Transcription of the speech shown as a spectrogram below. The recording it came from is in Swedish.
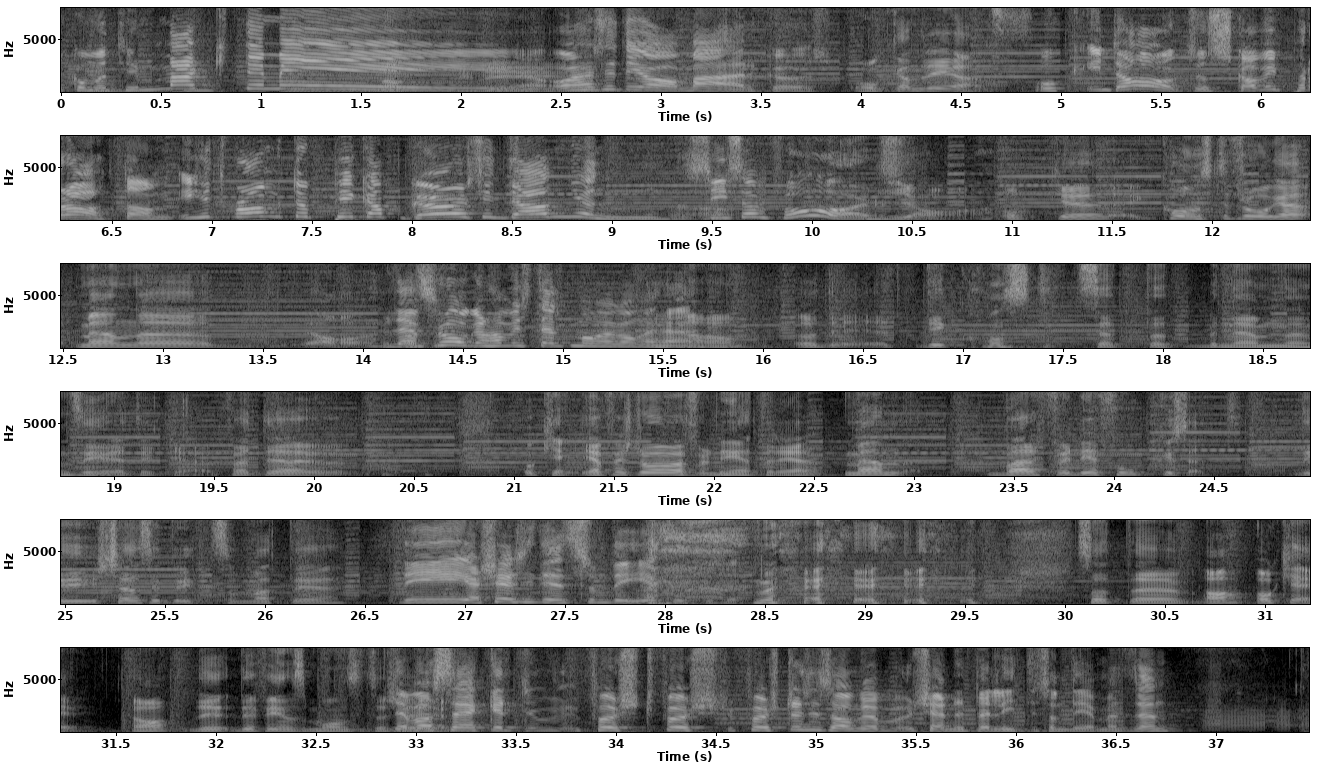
välkommen till! Makteme. Och här sitter jag, Marcus. Och Andreas. Och idag så ska vi prata om Is it wrong to pick up girls in Dungeon? Season 4. Ja, och eh, konstig fråga, men eh, ja. Den alltså- frågan har vi ställt många gånger här. Ja, och det, det är ett konstigt sätt att benämna en serie tycker jag. För att jag... Okej, jag förstår varför den heter det, men varför det fokuset? Det känns inte riktigt som att det... Det känns inte som det är fokuset. Så att, eh, ja, okej. Ja, det, det finns monster Det var säkert först, först, första säsongen kändes väl lite som det, men sen...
